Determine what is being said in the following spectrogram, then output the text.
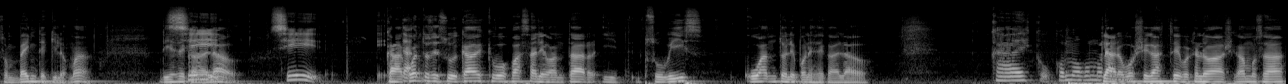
Son 20 kilos más. 10 de Sí, cada lado. Sí. ¿Cada Ta- cuánto se sube? Cada vez que vos vas a levantar y subís, ¿cuánto le pones de cada lado? Cada vez, ¿cómo, cómo? Claro, cómo? vos llegaste, por ejemplo, ah, llegamos a.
